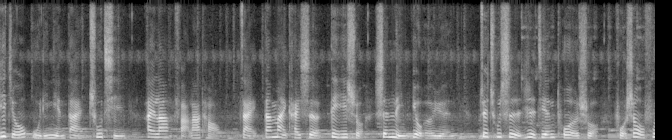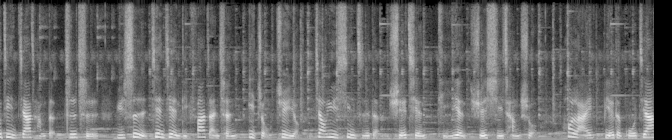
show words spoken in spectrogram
一九五零年代初期，艾拉法拉陶。在丹麦开设第一所森林幼儿园，最初是日间托儿所，颇受附近家长的支持，于是渐渐地发展成一种具有教育性质的学前体验学习场所。后来，别的国家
